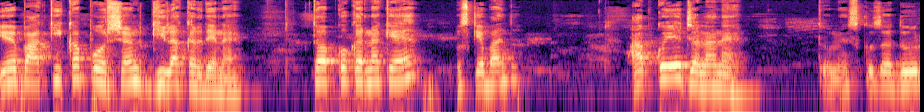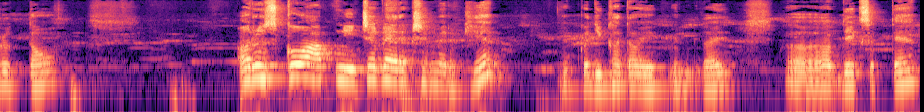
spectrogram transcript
ये बाकी का पोर्शन गीला कर देना है। तो आपको करना क्या है, उसके बाद आपको ये जलाना है। तो मैं इसको ज़रा दूर रखता हूँ। और उसको आप नीचे डायरेक्शन में रखिए। आपको दिखाता हूँ एक मिनट गाइस आप देख सकते हैं।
